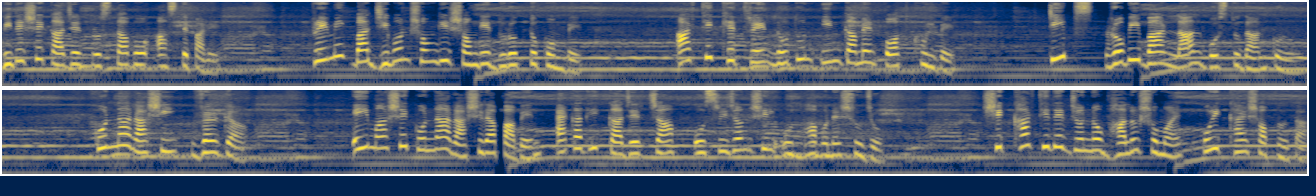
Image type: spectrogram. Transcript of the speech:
বিদেশে কাজের প্রস্তাবও আসতে পারে। প্রেমিক বা জীবনসঙ্গীর সঙ্গে দূরত্ব কমবে। আর্থিক ক্ষেত্রে নতুন ইনকামের পথ খুলবে। টিপস রবিবার লাল বস্তু দান করুন। কন্যা রাশি এই মাসে কন্যা রাশিরা পাবেন একাধিক কাজের চাপ ও সৃজনশীল উদ্ভাবনের সুযোগ। শিক্ষার্থীদের জন্য ভালো সময়, পরীক্ষায় সফলতা।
